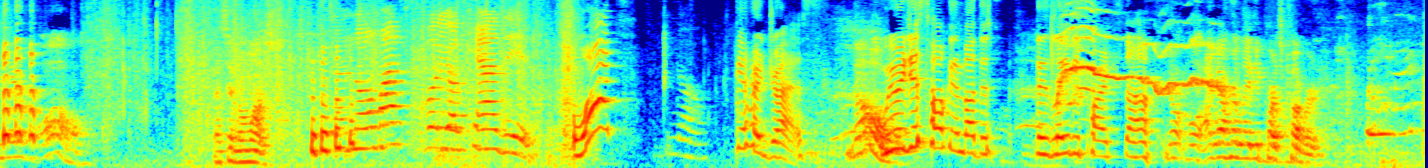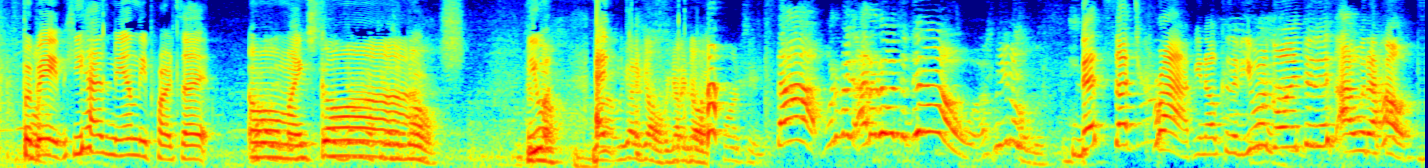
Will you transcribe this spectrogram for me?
You made them all. That's it, no más. No more for your candies. what? No. Get her dress. No. We were just talking about this this lady part stuff. No, well, I got her lady parts covered. But babe, he has manly parts that. Oh my He's still young enough, he doesn't god. know. You No. and- No, we gotta go. We gotta go. It's quarantine. stop. What am I? I don't know what to do. You know. That's such crap, you know. Because if you were going through this, I would have helped.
